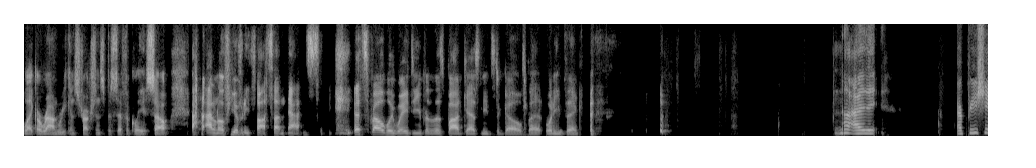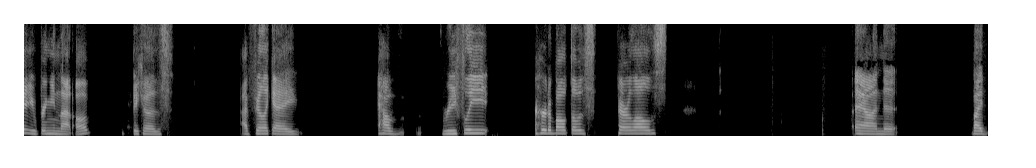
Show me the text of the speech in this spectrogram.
like around reconstruction specifically. So I don't know if you have any thoughts on that. It's probably way deeper than this podcast needs to go, but what do you think? No, I appreciate you bringing that up because I feel like I have briefly heard about those parallels and uh, but I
